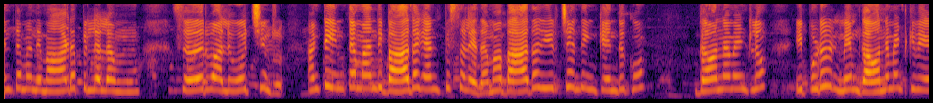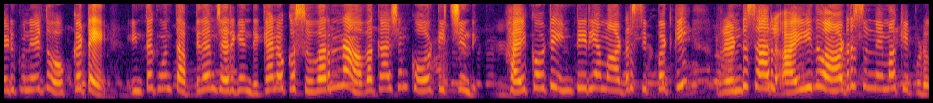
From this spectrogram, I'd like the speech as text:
ఇంతమంది మా ఆడపిల్లలము సార్ వాళ్ళు వచ్చిండ్రు. అంటే ఇంతమంది బాధ కనిపిస్తలేదా? మా బాధ తీర్చేది ఇంకెందుకు? గవర్నమెంట్లో. ఇప్పుడు మేము గవర్నమెంట్కి వేడుకునేది ఒక్కటే. ఇంతకుముందు తప్పిదం జరిగింది. కానీ ఒక సువర్ణ అవకాశం కోర్టు ఇచ్చింది. హైకోర్టు ఇంటీరియం ఆర్డర్స్ ఇప్పటికీ రెండు సార్లు ఐదు ఆర్డర్స్ ఉన్నాయి మాకు ఇప్పుడు.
